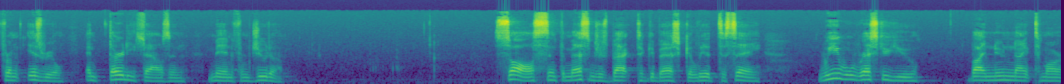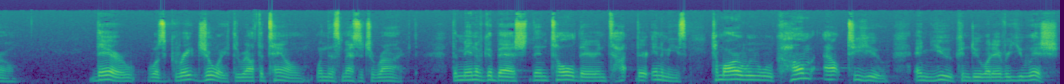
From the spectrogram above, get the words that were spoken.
from Israel and 30,000 men from Judah. Saul sent the messengers back to Jabesh Gilead to say, We will rescue you by noon night tomorrow. There was great joy throughout the town when this message arrived. The men of Jabesh then told their, enti- their enemies, Tomorrow we will come out to you, and you can do whatever you wish.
